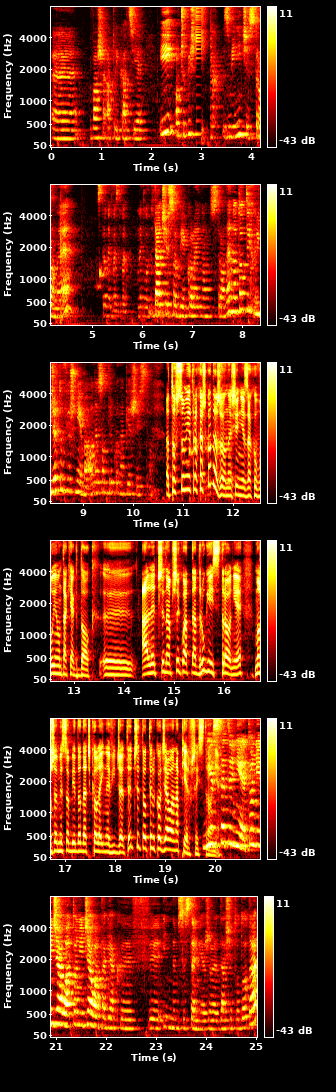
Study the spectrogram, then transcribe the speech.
e, Wasze aplikacje. I oczywiście jak zmienicie stronę, Strona 22. Network. dacie sobie kolejną stronę, no to tych widgetów już nie ma, one są tylko na pierwszej stronie. A to w sumie trochę szkoda, że one się nie zachowują tak jak doc. Yy, ale czy na przykład na drugiej stronie możemy sobie dodać kolejne widgety, czy to tylko działa na pierwszej stronie? Niestety nie, to nie działa, to nie działa tak jak y, w innym systemie, że da się to dodać.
